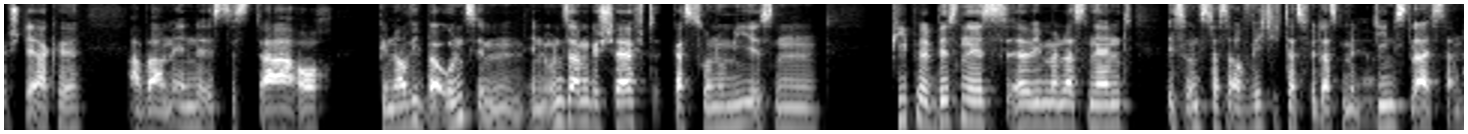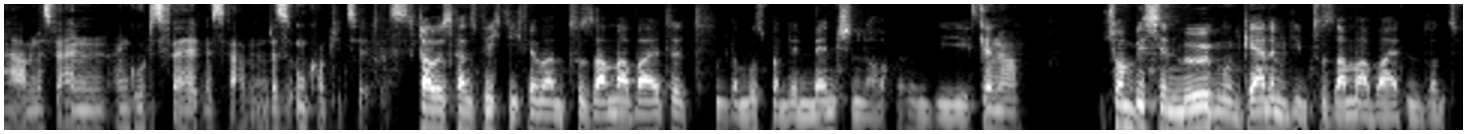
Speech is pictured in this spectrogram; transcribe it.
Stärke. Aber am Ende ist es da auch, genau wie bei uns im, in unserem Geschäft, Gastronomie ist ein People-Business, äh, wie man das nennt, ist uns das auch wichtig, dass wir das mit ja. Dienstleistern haben, dass wir ein, ein gutes Verhältnis haben und dass es unkompliziert ist. Ich glaube, es ist ganz wichtig, wenn man zusammenarbeitet, dann muss man den Menschen auch irgendwie genau schon ein bisschen mögen und gerne mit ihm zusammenarbeiten, sonst,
